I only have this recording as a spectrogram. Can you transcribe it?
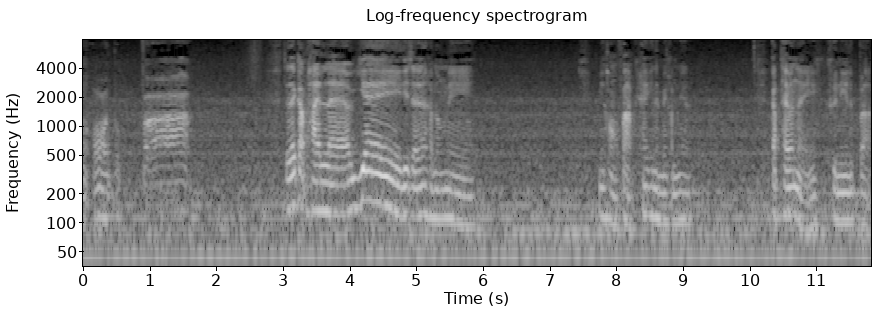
มาอ้อนแบบป๋าจะได้กลับไทยแล้ว เย้ดีใจนะครับน้องเนมีของฝากให้กินไหมครับเนี่ย กลับไทยวันไหน คืนนี้หรือเปล่า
